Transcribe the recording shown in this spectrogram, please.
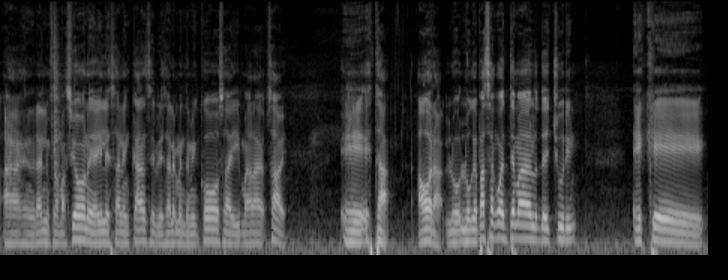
a, a generar inflamaciones y ahí le salen cáncer, y le salen 20 mil cosas y mala, ¿sabes? Eh, está. Ahora, lo, lo que pasa con el tema del, del shooting es que,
